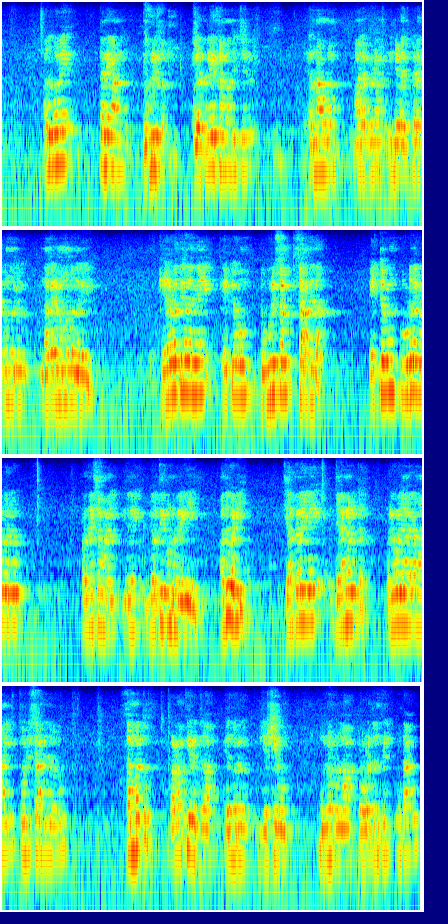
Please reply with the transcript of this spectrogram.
അതുപോലെ തന്നെയാണ് ടൂറിസം ചേർത്തലയെ സംബന്ധിച്ച് എറണാകുളം ആലപ്പുഴ ഇതിന്റെ കിടക്കുന്നൊരു നഗരമെന്നുള്ള നിലയിൽ കേരളത്തിലെ തന്നെ ഏറ്റവും ടൂറിസം സാധ്യത ഏറ്റവും കൂടുതലുള്ളൊരു പ്രദേശമായി ഇതിനെ ഉയർത്തിക്കൊണ്ടുവരികയും അതുവഴി ചേർത്തലയിലെ ജനങ്ങൾക്ക് പ്രയോജനകരമായി തൊഴിൽ സാധ്യതകളും സമ്പത്തും വളർത്തിയെടുക്കുക എന്നൊരു ലക്ഷ്യവും മുന്നോട്ടുള്ള പ്രവർത്തനത്തിൽ ഉണ്ടാകും.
